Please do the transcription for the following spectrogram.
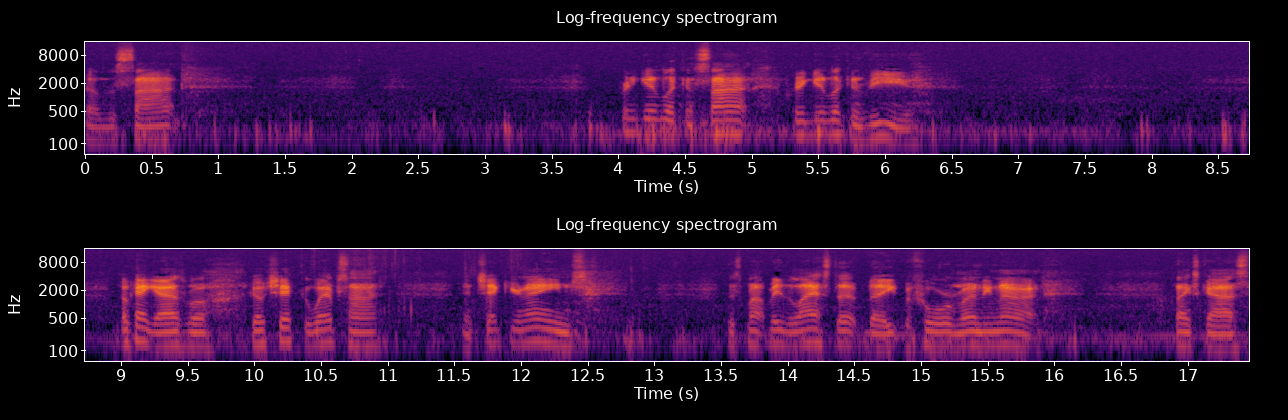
of the site. Pretty good looking site, pretty good looking view. Okay guys, well go check the website and check your names. This might be the last update before Monday night. Thanks guys.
